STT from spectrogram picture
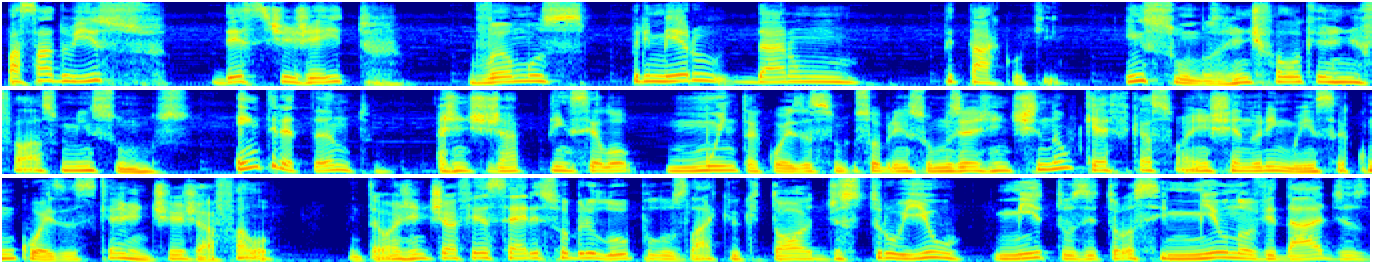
Passado isso, deste jeito, vamos primeiro dar um pitaco aqui. Insumos. A gente falou que a gente ia falar sobre insumos. Entretanto, a gente já pincelou muita coisa sobre insumos e a gente não quer ficar só enchendo linguiça com coisas que a gente já falou. Então a gente já fez série sobre lúpulos lá, que o Kitó destruiu mitos e trouxe mil novidades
